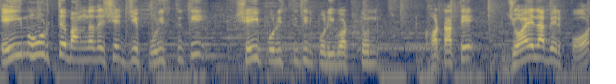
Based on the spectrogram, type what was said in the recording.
এই মুহূর্তে বাংলাদেশের যে পরিস্থিতি, সেই পরিস্থিতির পরিবর্তন ঘটাতে জয়লাভের পর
